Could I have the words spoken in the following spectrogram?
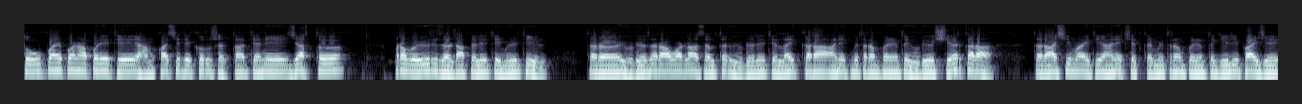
तो उपाय पण आपण येथे हमखास येथे करू शकता. त्याने जास्त प्रभावी रिझल्ट आपल्याला इथे मिळतील. तर व्हिडिओ जर आवडला असेल तर व्हिडिओला येथे लाईक करा. अनेक मित्रांपर्यंत व्हिडिओ शेअर करा. तर अशी माहिती अनेक शेतकरी मित्रांपर्यंत गेली पाहिजे.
